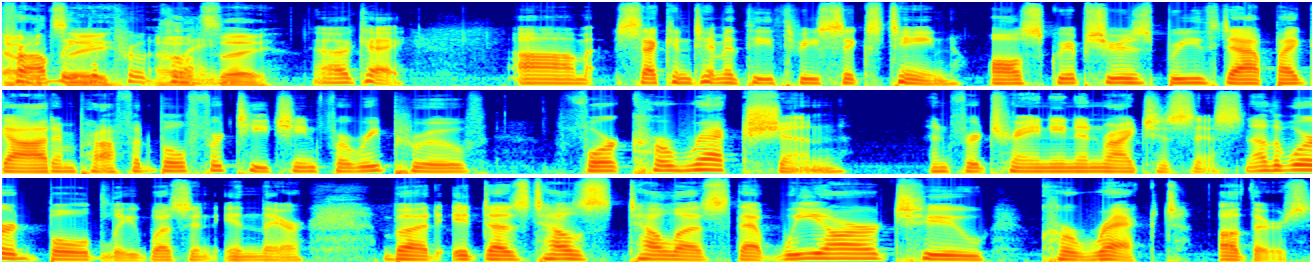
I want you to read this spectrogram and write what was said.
I probably say. to proclaim I would say. Okay. Um, 2 Timothy 3.16, all scripture is breathed out by God and profitable for teaching, for reproof, for correction, and for training in righteousness. Now, the word boldly wasn't in there, but it does tells, tell us that we are to correct others.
